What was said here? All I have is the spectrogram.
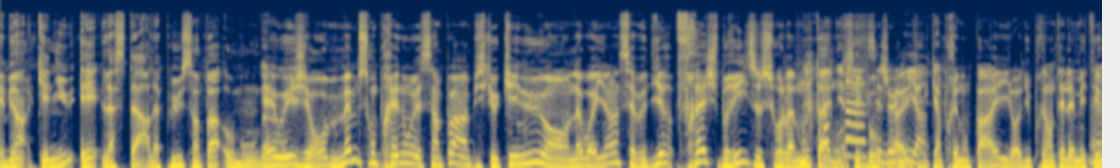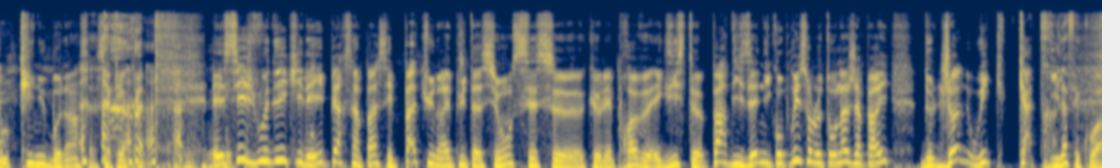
eh bien, Kenny est la star la plus sympa au monde. Eh oui, Jérôme, même son prénom est sympa, hein, puisque Kenny en hawaïen, ça veut dire fraîche brise sur la montagne. c'est beau. Ah oui, hein. Avec un prénom pareil, il aurait dû présenter la météo Ouais. Kenny Baudin, ça, ça claquerait. Et si je vous dis qu'il est hyper sympa, c'est pas qu'une réputation, c'est ce que les preuves existent par dizaines, y compris sur le tournage à Paris de John Wick 4. Il a fait quoi?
